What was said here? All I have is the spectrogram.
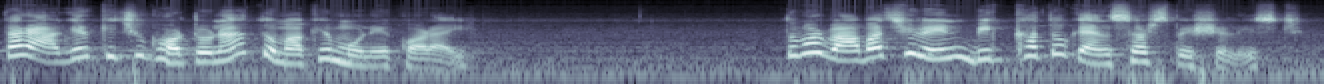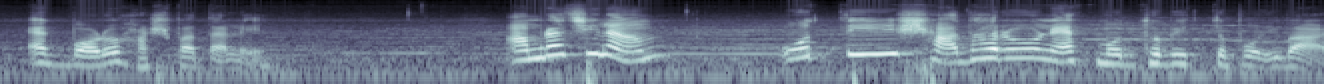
তার আগের কিছু ঘটনা তোমাকে মনে করাই তোমার বাবা ছিলেন বিখ্যাত ক্যান্সার স্পেশালিস্ট, এক বড় হাসপাতালে। আমরা ছিলাম অতি সাধারণ এক মধ্যবিত্ত পরিবার,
